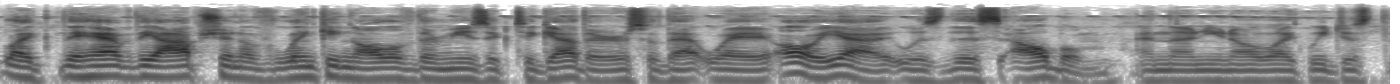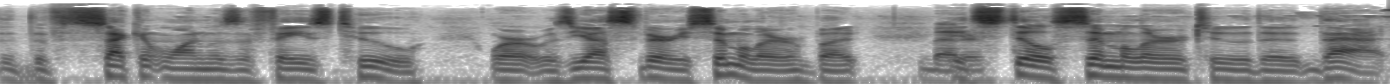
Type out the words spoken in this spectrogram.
like they have the option of linking all of their music together, so that way, oh yeah, it was this album, and then you know, like we just the, the second one was a phase two, where it was yes, very similar, but Better. it's still similar to the that.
